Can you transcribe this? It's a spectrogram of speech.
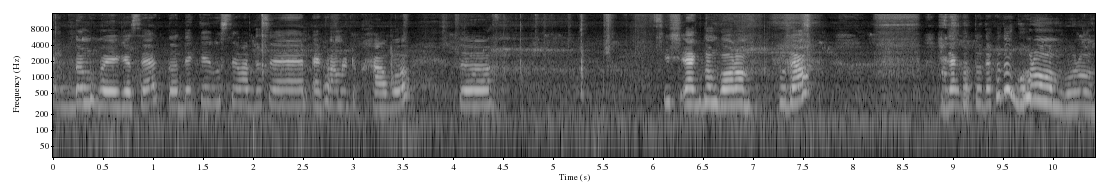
একদম হয়ে গেছে। তো দেখে বুঝতে পারতেছেন এখন আমরা একটু খাব। তো ইস, একদম গরম। খুদাও দেখো তো দেখো তো গরম গরম।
